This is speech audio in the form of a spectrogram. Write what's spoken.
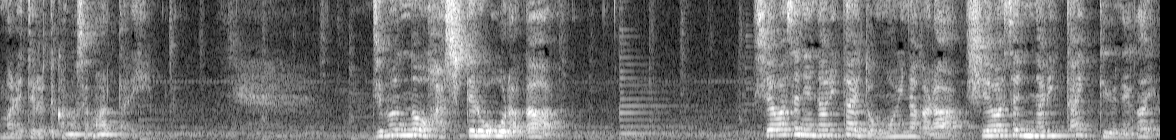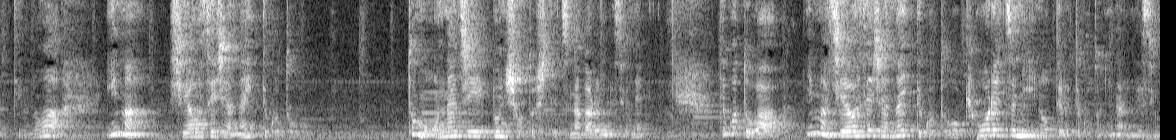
生まれてるって可能性もあったり自分の発してるオーラが幸せになりたいと思いながら幸せになりたいっていう願いっていうのは今幸せじゃないってこととも同じ文章としてつながるんですよね。ってことは今幸せじゃないってことを強烈に祈ってるってことになるんですよ。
